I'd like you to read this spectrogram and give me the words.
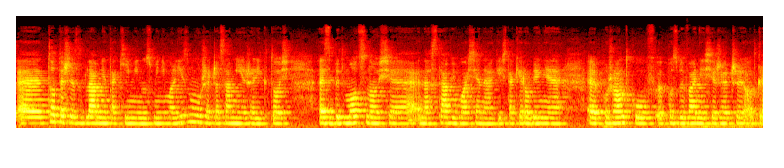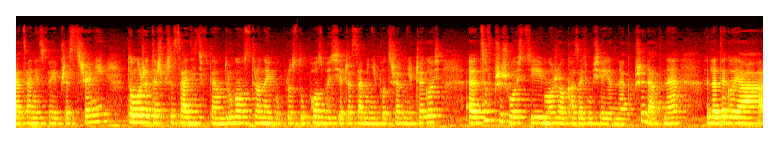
e, to też jest dla mnie taki minus minimalizmu, że czasami jeżeli ktoś e, zbyt mocno się nastawi właśnie na jakieś takie robienie porządków, pozbywanie się rzeczy, odgracanie swojej przestrzeni, to może też przesadzić w tę drugą stronę i po prostu pozbyć się czasami niepotrzebnie czegoś, co w przyszłości może okazać mu się jednak przydatne. Dlatego ja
